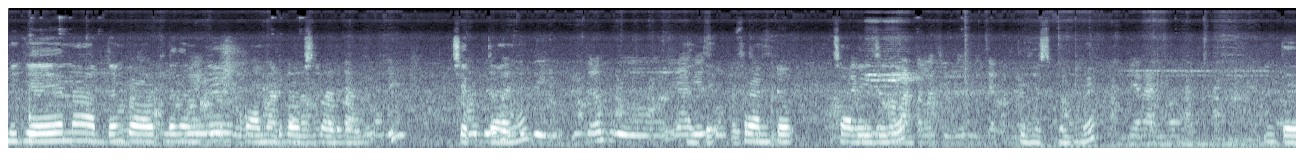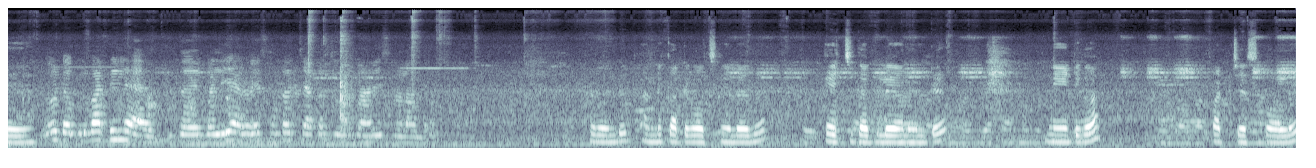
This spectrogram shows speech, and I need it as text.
మీకు ఏమైనా అర్థం కావట్లేదంటే కామెంట్ బాక్స్లో అడగండి చెప్తాను. అంతే. ఫ్రంట్ చాలా ఈజీగా తీసేసుకుంటే అంతే. డబ్బులు పడ్డీలే మళ్ళీ ఎగరేసుకుంటా చక్కెర చూసి మానేసిన వాళ్ళందరూ రెండు అన్ని కరెక్ట్గా వచ్చినాయి లేదు. హెచ్చు తగ్గులు అని ఉంటే నీట్గా కట్ చేసుకోవాలి.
